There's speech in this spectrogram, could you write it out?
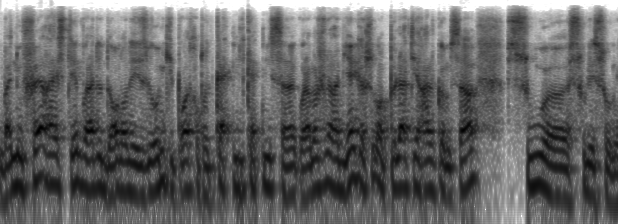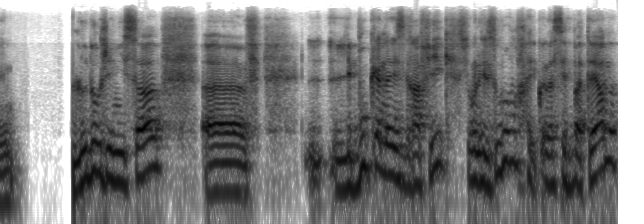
bah, nous faire rester voilà dedans dans des zones qui pourraient être entre 4000 et 4005. Voilà, moi je verrais bien quelque chose un peu latéral comme ça sous euh, sous les sommets. Ça. Euh, les bouquins d'analyse graphique, si on les ouvre et qu'on a ces patterns,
